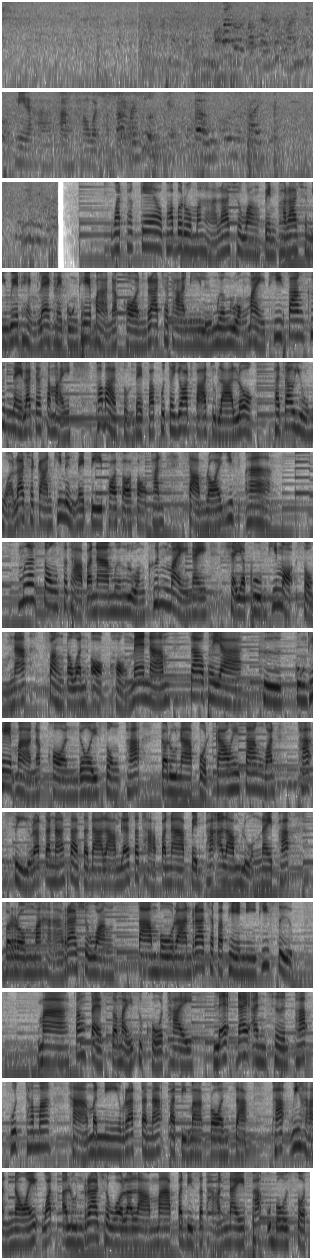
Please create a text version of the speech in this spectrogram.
นี่นะคะ ทางเข้าวัดพระแก้ว วัดพระแก้ว พระบรมมหาราชวังเป็นพระราชนิเวศแห่งแรกในกรุงเทพมหานคร ราชธานีหรือเมืองหลวงใหม่ที่สร้างขึ้นในรัชสมัย พระบาทสมเด็จพระพุทธยอดฟ้าจุฬาโลก พระเจ้าอยู่หัวรัชกาลที่1ในปีพศ 2325เมื่อทรงสถาปนาเมืองหลวงขึ้นใหม่ในชัยภูมิที่เหมาะสมณฝั่งตะวันออกของแม่น้ำเจ้าพยา คือกรุงเทพมหานคร โดยทรงพระ กรุณาโปรดเกล้าให้สร้างวัดพระศรีรัตนศาสดาราม และสถาปนาเป็นพระอารามหลวงในพระบรมมหาราชวัง ตามโบราณราชประเพณีที่สืบมาตั้งแต่สมัยสุขโขทัย และได้อัญเชิญพระพุทธมหามณีรัตนปฏิมากรจากพระวิหารน้อย วัดอรุณราชวรารามมาประดิษฐานในพระอุโบสถ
